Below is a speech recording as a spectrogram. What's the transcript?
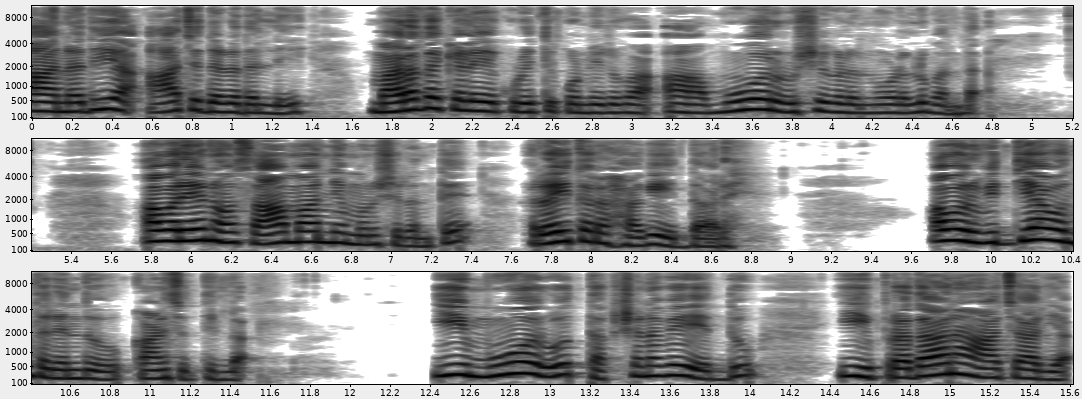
ಆ ನದಿಯ ಆಚೆ ದಡದಲ್ಲಿ ಮರದ ಕೆಳಗೆ ಕುಳಿತುಕೊಂಡಿರುವ ಆ ಮೂವರು ಋಷಿಗಳನ್ನು ನೋಡಲು ಬಂದ. ಅವರೇನೋ ಸಾಮಾನ್ಯ ಮನುಷ್ಯರಂತೆ ರೈತರ ಹಾಗೆ ಇದ್ದಾರೆ. ಅವರು ವಿದ್ಯಾವಂತರೆಂದು ಕಾಣಿಸುತ್ತಿಲ್ಲ. ಈ ಮೂವರು ತಕ್ಷಣವೇ ಎದ್ದು ಈ ಪ್ರಧಾನ ಆಚಾರ್ಯ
